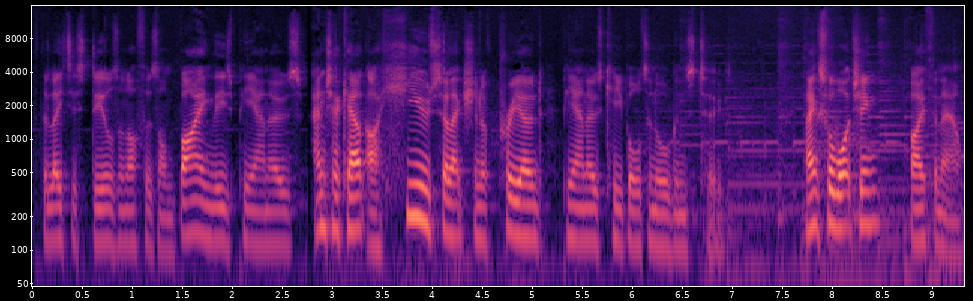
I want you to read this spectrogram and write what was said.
for the latest deals and offers on buying these pianos. And check out our huge selection of pre-owned pianos, keyboards and organs too. Thanks for watching. Bye for now.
